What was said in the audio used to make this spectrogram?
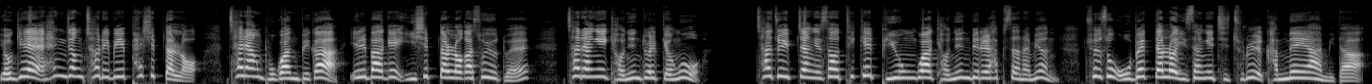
여기에 행정 처리비 80달러, 차량 보관비가 1박에 20달러가 소요돼 차량이 견인될 경우 차주 입장에서 티켓 비용과 견인비를 합산하면 최소 500달러 이상의 지출을 감내해야 합니다.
